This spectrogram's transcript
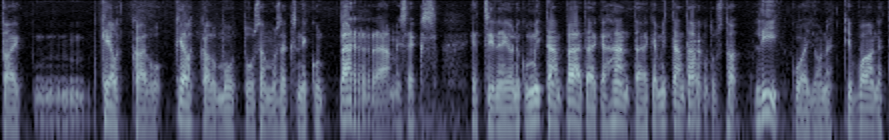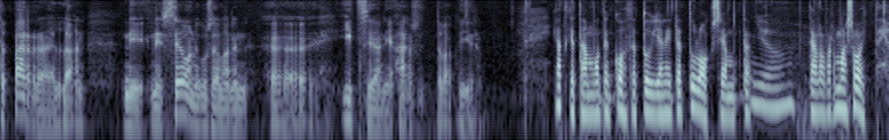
tai kelkkailu, kelkkailu muuttuu semmoiseksi niin kuin pärräämiseksi, että siinä ei ole niin kuin mitään päätä eikä häntä eikä mitään tarkoitusta liikkua jonnekin, vaan että pärräillään, niin, niin se on niin kuin sellainen ää, itseäni ärsyttävä piirre. Jatketaan muuten kohta Tuija niitä tuloksia, mutta Joo. täällä on varmaan soittaja.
